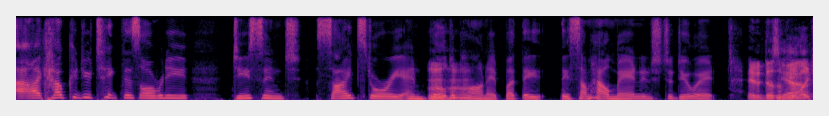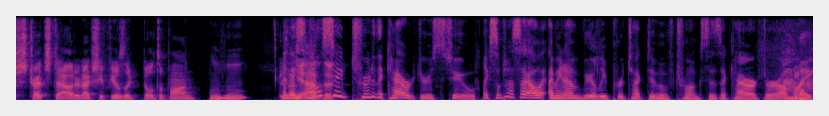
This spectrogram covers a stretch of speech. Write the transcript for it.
Uh, like, how could you take this already decent side story and build upon it, but they they somehow managed to do it, And it doesn't Yeah. feel like stretched out. It actually feels like built upon. and they Yeah, still stay true to the characters too. Like sometimes I, always, I mean, I'm really protective of Trunks as a character. I'm like,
